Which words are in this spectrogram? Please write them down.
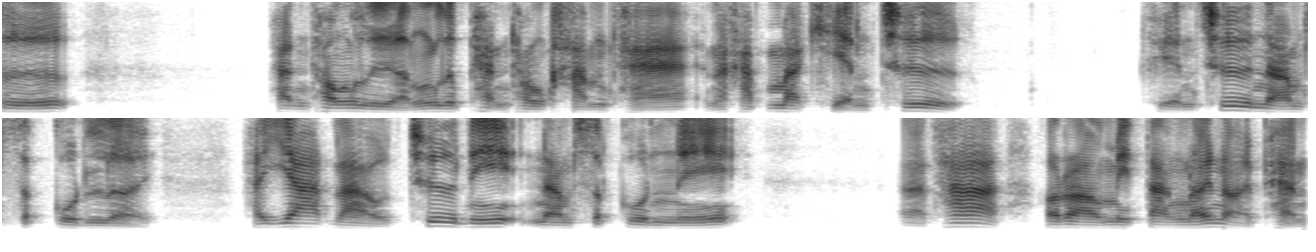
ซื้อแผ่นทองเหลืองหรือแผ่นทองคำแท้นะครับ มาเขียนชื่อ เขียนชื่อนามสกุลเลย ให้ญาติเราชื่อนี้นามสกุลนี้อ่าถ้าเรามีตังน้อยหน่อยแผ่น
